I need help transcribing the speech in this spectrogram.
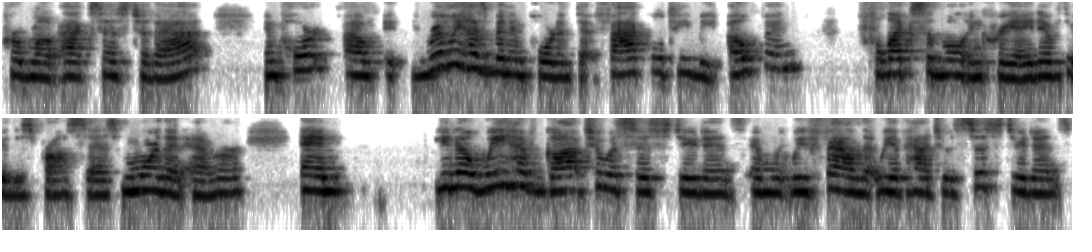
promote access to that. Import, um, it really has been important that faculty be open, flexible, and creative through this process more than ever. And you know, we have got to assist students and we, have found that we have had to assist students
